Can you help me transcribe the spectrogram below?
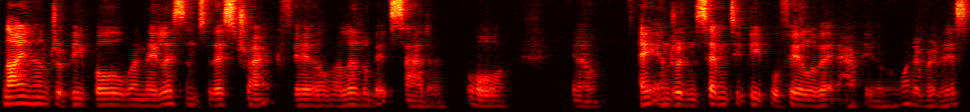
900 people, when they listen to this track, feel a little bit sadder, or you know, 870 people feel a bit happier, or whatever it is.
